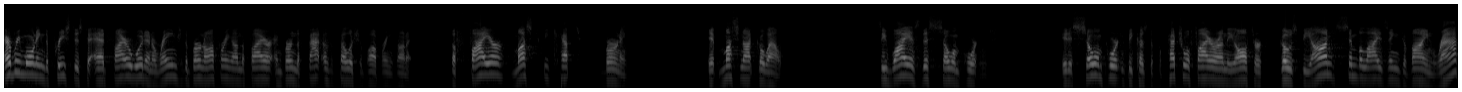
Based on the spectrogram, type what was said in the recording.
Every morning, the priest is to add firewood and arrange the burnt offering on the fire and burn the fat of the fellowship offerings on it. The fire must be kept burning, it must not go out. See, why is this so important? It is so important because the perpetual fire on the altar goes beyond symbolizing divine wrath,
